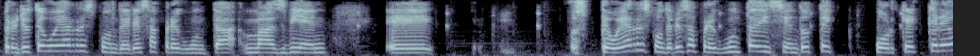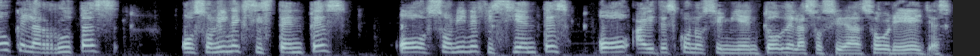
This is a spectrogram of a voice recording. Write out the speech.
Pero yo te voy a responder esa pregunta más bien, eh, te voy a responder esa pregunta diciéndote por qué creo que las rutas o son inexistentes o son ineficientes o hay desconocimiento de la sociedad sobre ellas.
